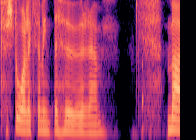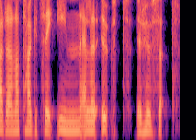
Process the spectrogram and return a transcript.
förstår liksom inte hur eh, mördaren har tagit sig in eller ut ur huset.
